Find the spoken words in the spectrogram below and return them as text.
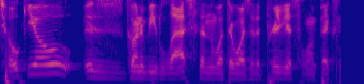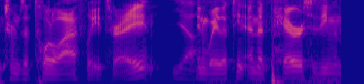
Tokyo is going to be less than what there was at the previous Olympics in terms of total athletes, right? Yeah. In weightlifting, and then Paris is even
